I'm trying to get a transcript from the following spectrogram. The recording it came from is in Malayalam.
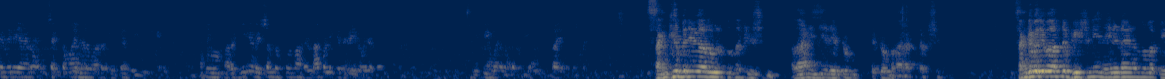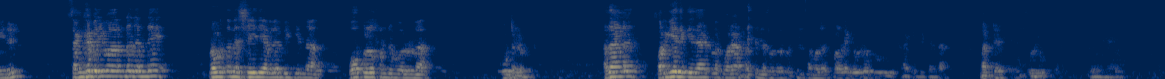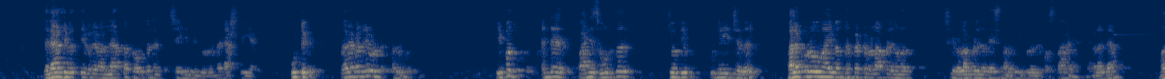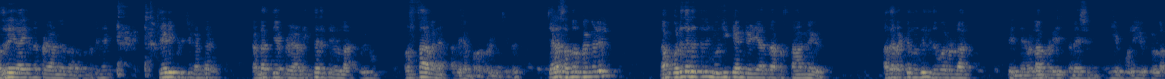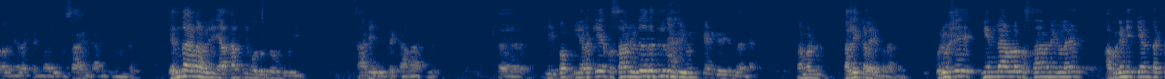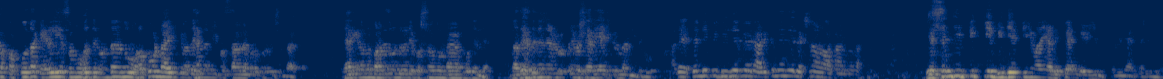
അവർക്കെതിരെയാണ് ശക്തമായ നിലപാട് സ്വീകരിക്കാൻ ചെയ്യുന്നത്. അപ്പോൾ വർഗീയ വിഷം തൊട്ടുന്ന വെള്ളാപ്പള്ളിക്കെതിരെ ഇതുവരെ സി പി സംഘപരിവാർ ഭീഷണി. അതാണ് ഇന്ത്യയിലെ ഏറ്റവും ഏറ്റവും പ്രധാനപ്പെട്ട വിഷയം. സംഘപരിവാറിന്റെ ഭീഷണി നേരിടാൻ എന്നുള്ള പേരിൽ സംഘപരിവാറിന്റെ തന്നെ പ്രവർത്തന ശൈലി അവലംബിക്കുന്ന പോപ്പുലർ ഫ്രണ്ട് പോലുള്ള കൂട്ടരുണ്ട്. അതാണ് വർഗീയതയ്ക്കെതിരായിട്ടുള്ള പോരാട്ടത്തിന്റെ സന്ദർഭത്തിൽ നമ്മൾ വളരെ ഗൗരവത്തോടുകൂടി കണക്കെടുക്കേണ്ട മറ്റ് ഒരു ജനാധിപത്യപരമല്ലാത്ത പ്രവർത്തന ശൈലി പിന്തുടരുന്ന രാഷ്ട്രീയ കൂട്ടുകെട്ട്. വേറെ പലരുമുണ്ട് അതുപോലെ. ഇപ്പൊ എന്റെ മാന്യ സുഹൃത്ത് ചോദ്യം ഉന്നയിച്ചത് മലപ്പുറവുമായി ബന്ധപ്പെട്ട് വെള്ളാപ്പള്ളി നട ശ്രീ വെള്ളാപ്പള്ളി നിർദ്ദേശം നടത്തിയിട്ടുള്ള ഒരു പ്രസ്താവന ഞങ്ങളെല്ലാം മധുരയിലായിരുന്നപ്പോഴാണ് നടന്നത്. പിന്നെ തേടി പിടിച്ച് കണ്ട് കണ്ടെത്തിയപ്പോഴാണ് ഇത്തരത്തിലുള്ള ഒരു പ്രസ്താവന അദ്ദേഹം പുറപ്പെടുവിച്ചത്. ചില സന്ദർഭങ്ങളിൽ നമുക്ക് ഒരു തരത്തിലും യോജിക്കാൻ കഴിയാത്ത പ്രസ്താവനകൾ അതിറക്കുന്നതിൽ ഇതുപോലുള്ള പിന്നെ വെള്ളാപ്പള്ളി നരേശൻ ജിയെ പോലെയൊക്കെയുള്ള പല നേതാക്കന്മാരും ഉത്സാഹം കാണിക്കുന്നുണ്ട്. എന്താണ് അവർ യാഥാർത്ഥ്യബോധത്തോടു കൂടി സാഹചര്യത്തെ കാണാത്തത്? ഇപ്പം ഇറക്കിയ പ്രസ്താവന ഒരു തരത്തിൽ നമുക്ക് യോജിക്കാൻ കഴിയുന്നതല്ല. നമ്മൾ തള്ളിക്കളയേണ്ടതാണ്. ഒരുപക്ഷെ ഇങ്ങനെയുള്ള പ്രസ്താവനകളെ അവഗണിക്കാൻ തക്ക പക്വത കേരളീയ സമൂഹത്തിനുണ്ട് എന്നുള്ള ഉറപ്പുകൊണ്ടായിരിക്കും അദ്ദേഹം തന്നെ ഈ പ്രസ്താവന പുറപ്പെടുവിച്ചിട്ടുണ്ടാകുക ഞാനിങ്ങനൊന്നും പറഞ്ഞതുകൊണ്ട് വലിയ പ്രശ്നമൊന്നും ഉണ്ടാകാൻ പോകുന്നില്ല. അദ്ദേഹത്തിന് തന്നെ ഒരു- ഒരുപക്ഷെ അറിയായിരിക്കും എനിക്ക് N D S N D പിക്ക് ബി ജെ പിയുമായി അടുക്കാൻ കഴിയും എന്ന് ഞാൻ കരുതുന്നു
